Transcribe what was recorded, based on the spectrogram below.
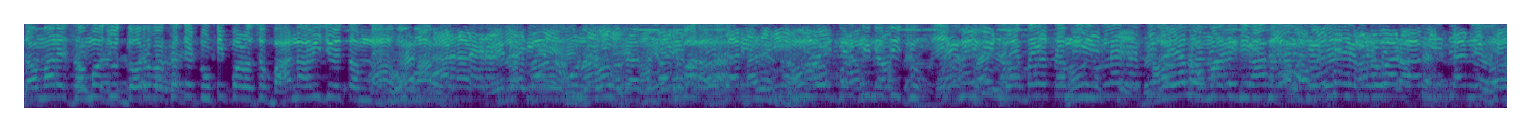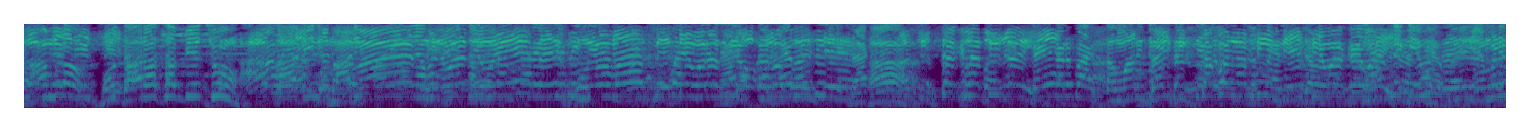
તમારે સમજવું દર વખતે તૂટી પડો છો ભાન આવી જોઈએ તમને હું લોકપ્રતિનિધિ છું એક મિનિટ હું ધારાસભ્ય છું બે બે છે. શિક્ષક નથી કઈ કઈ શિક્ષકો નથી તે સેવા કહેવાય. એમણે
